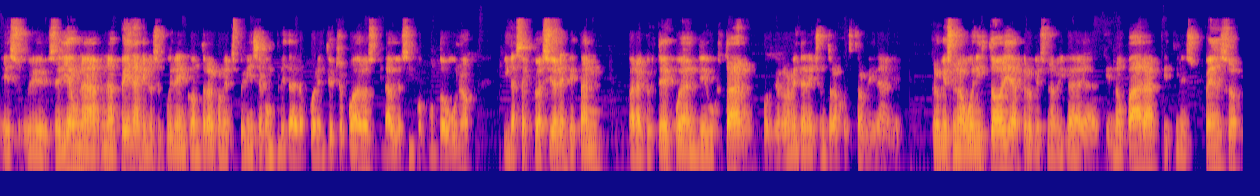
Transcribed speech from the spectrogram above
es, eh, sería una, una, pena que no se pudiera encontrar con la experiencia completa de los 48 cuadros, el audio 5.1 y las actuaciones que están para que ustedes puedan degustar, porque realmente han hecho un trabajo extraordinario. Creo que es una buena historia, creo que es una pica que no para, que tiene suspenso,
